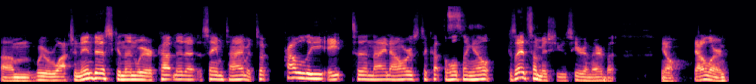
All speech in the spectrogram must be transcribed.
um, we were watching INDISC and then we were cutting it at the same time. It took probably eight to nine hours to cut the whole thing out because i had some issues here and there but you know gotta learn.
